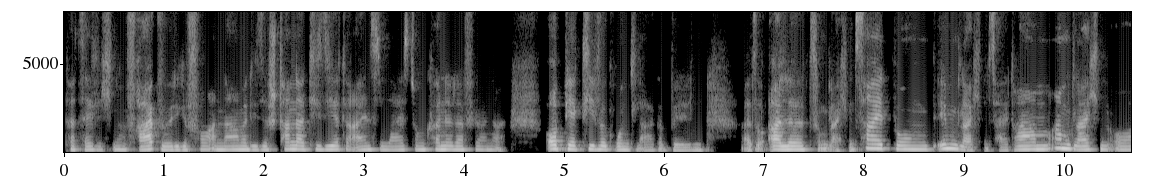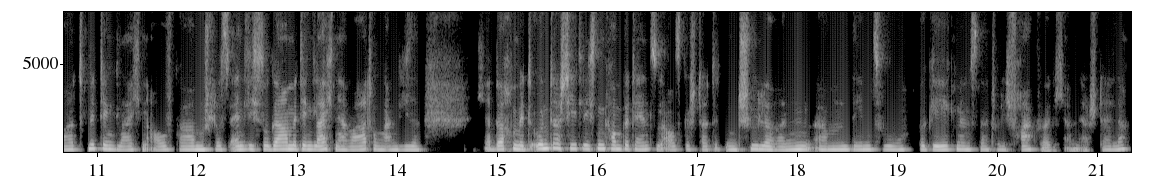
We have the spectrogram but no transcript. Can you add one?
tatsächlich eine fragwürdige Vorannahme, diese standardisierte Einzelleistung könne dafür eine objektive Grundlage bilden. Also alle zum gleichen Zeitpunkt, im gleichen Zeitrahmen, am gleichen Ort, mit den gleichen Aufgaben, schlussendlich sogar mit den gleichen Erwartungen an diese ja doch mit unterschiedlichen Kompetenzen ausgestatteten Schülerinnen, ähm, dem zu begegnen, ist natürlich fragwürdig an der Stelle.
